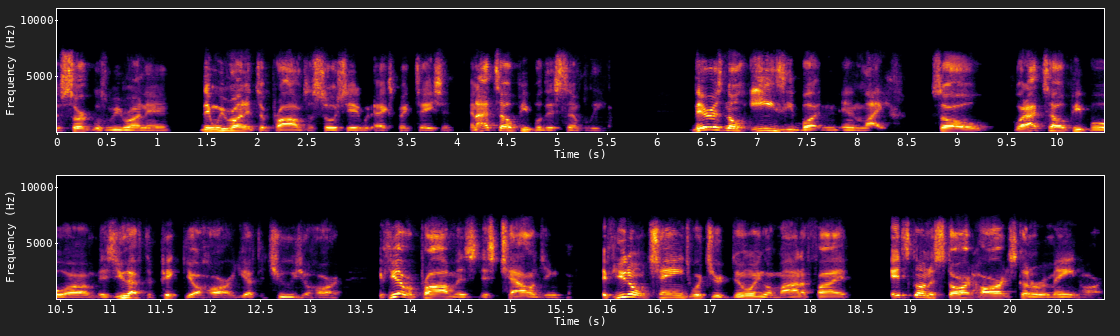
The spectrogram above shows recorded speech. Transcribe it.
the circles we run in, then we run into problems associated with expectation. And I tell people this simply there is no easy button in life. So what I tell people um, is you have to pick your heart. You have to choose your heart. If you have a problem, it's, it's challenging. if you don't change what you're doing or modify it, it's going to start hard. It's going to remain hard.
